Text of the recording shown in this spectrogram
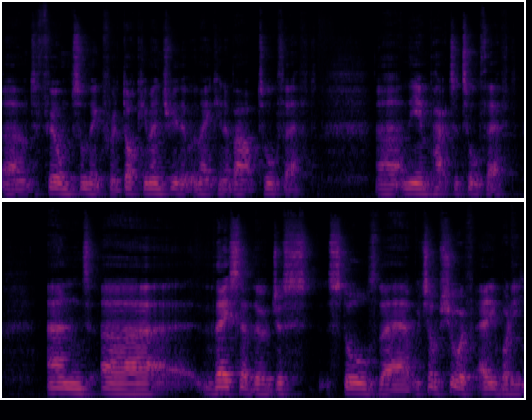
um, to film something for a documentary that we're making about tool theft uh, and the impact of tool theft. And uh, they said there were just stalls there, which I'm sure if anybody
